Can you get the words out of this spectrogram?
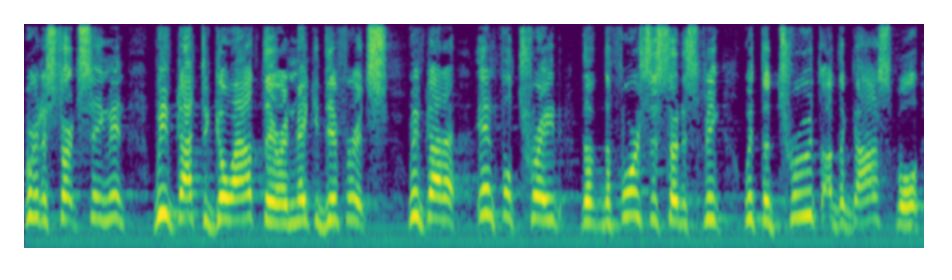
We're going to start saying, man, we've got to go out there and make a difference. We've got to infiltrate the, the forces, so to speak, with the truth of the gospel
